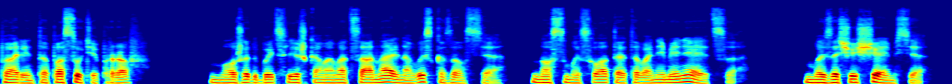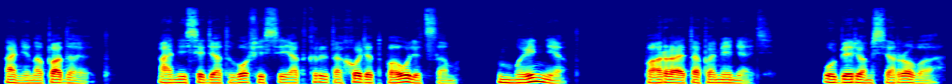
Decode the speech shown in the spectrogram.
«Парень-то по сути прав. Может быть, слишком эмоционально высказался, но смысл от этого не меняется. Мы защищаемся, они нападают. Они сидят в офисе и открыто ходят по улицам. Мы нет. Пора это поменять. Уберем Серова,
